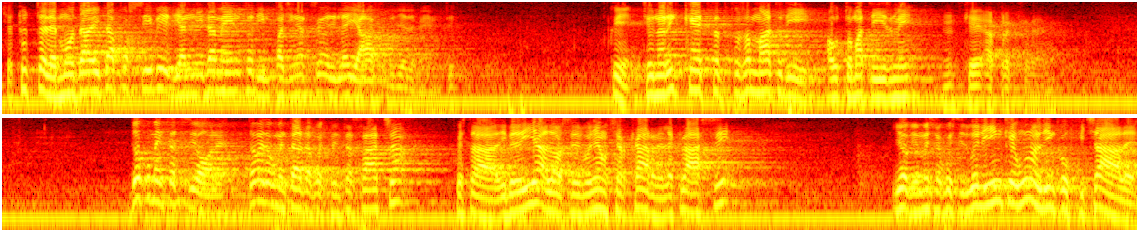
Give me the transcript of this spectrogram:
cioè tutte le modalità possibili di annidamento, di impaginazione, di layout degli elementi. Quindi c'è una ricchezza tutto sommato di automatismi hm, che apprezzeremo. Documentazione. Dove è documentata questa interfaccia? questa libreria, allora se vogliamo cercare delle classi, io vi ho messo questi due link, uno è il link ufficiale,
